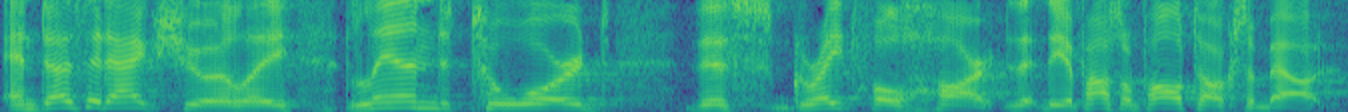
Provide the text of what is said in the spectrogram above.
And does it actually lend toward this grateful heart that the Apostle Paul talks about?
